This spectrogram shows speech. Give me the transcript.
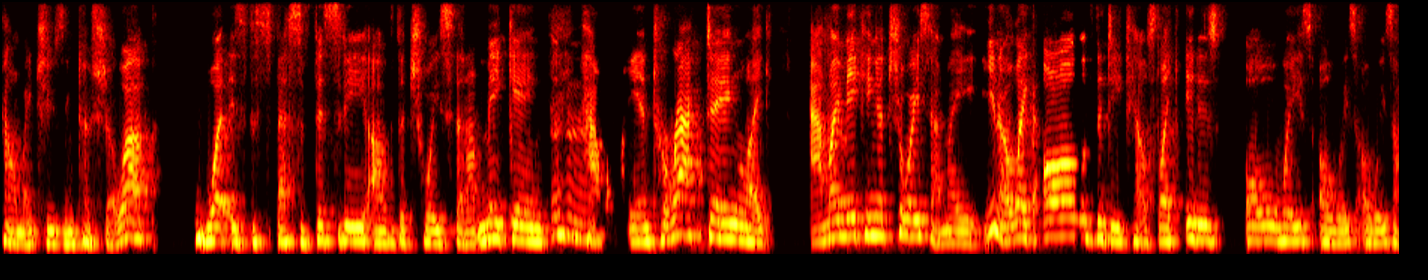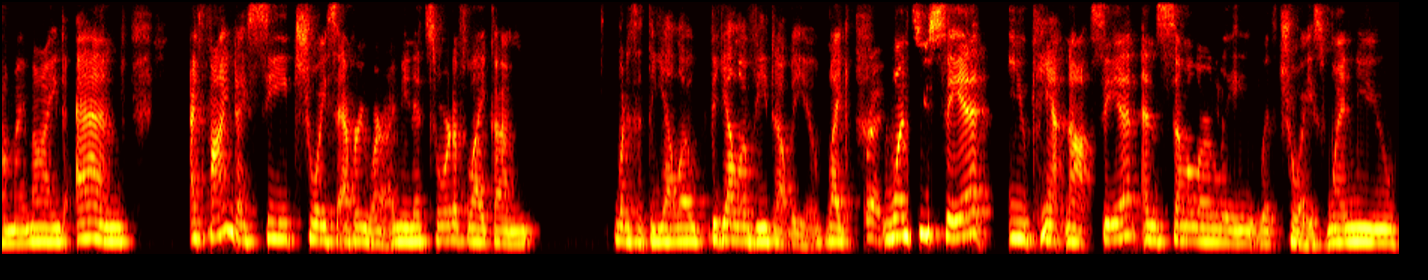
how am I choosing to show up? What is the specificity of the choice that I'm making? Mm-hmm. How am I interacting? Like, am I making a choice? Am I, you know, like all of the details? Like, it is always, always, always on my mind. And I find I see choice everywhere. I mean, it's sort of like, um, what is it the yellow the yellow vw like right once you see it you can't not see it and similarly with choice when you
